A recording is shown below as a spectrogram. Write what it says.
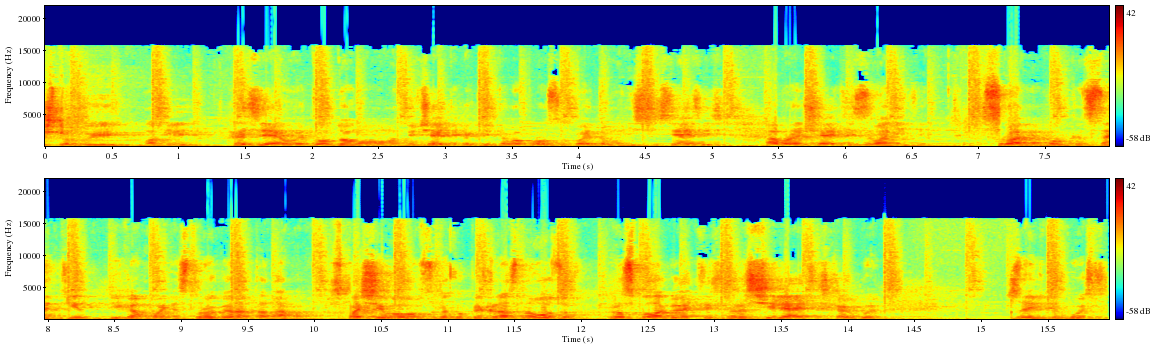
чтобы могли хозяева этого дома вам отвечать на какие-то вопросы. Поэтому не стесняйтесь, обращайтесь, звоните. С вами был Константин и компания «Стройгарант Анапа». Спасибо вам за такой прекрасный отзыв. Располагайтесь, расселяйтесь, как бы. Зовите в гости.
